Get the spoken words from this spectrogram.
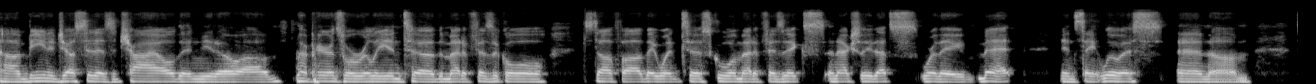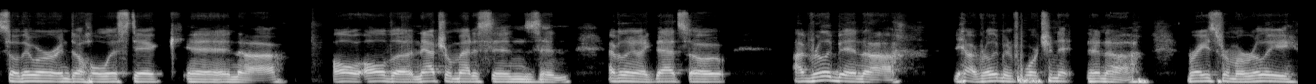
um, being adjusted as a child. And, you know, um, my parents were really into the metaphysical stuff. Uh, they went to school of metaphysics, and actually, that's where they met in St. Louis. And um, so they were into holistic and uh, all all the natural medicines and everything like that. So I've really been uh, yeah, I've really been fortunate and uh, raised from a really,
